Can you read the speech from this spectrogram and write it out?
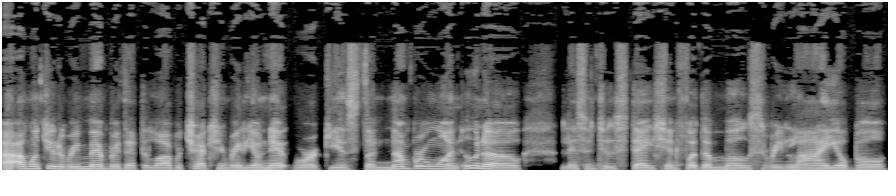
Uh, I want you to remember that the Law of Attraction Radio Network is the number one UNO listen to station for the most reliable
